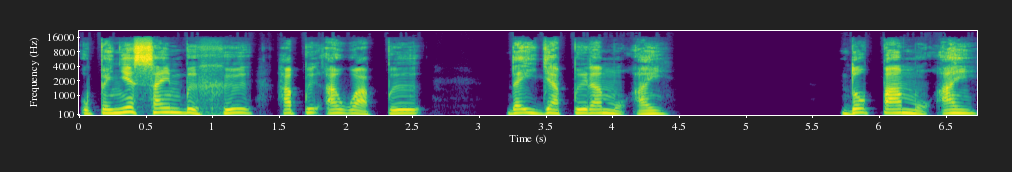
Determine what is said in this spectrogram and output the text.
upe ñesãimbyhy ha py'aguapy ndaijapyramo'ãi Ndopamo'ãi.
